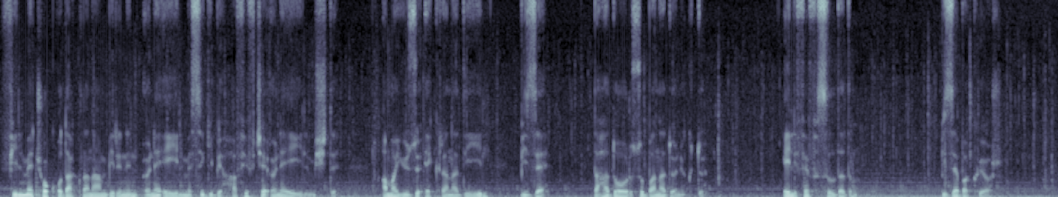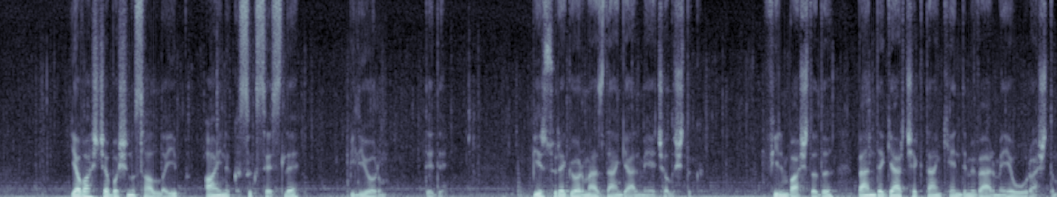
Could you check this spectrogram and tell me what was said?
filme çok odaklanan birinin öne eğilmesi gibi hafifçe öne eğilmişti. Ama yüzü ekrana değil, bize, daha doğrusu bana dönüktü. Elif'e fısıldadım. Bize bakıyor. Yavaşça başını sallayıp aynı kısık sesle "Biliyorum." dedi. Bir süre görmezden gelmeye çalıştık. Film başladı, ben de gerçekten kendimi vermeye uğraştım.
